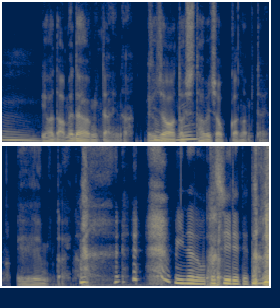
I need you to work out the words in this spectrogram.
うん。いやダメだよみたいなえ、そうね。じゃあ私食べちゃおっかなみたいな。えー、みたいな。みんなで陥れてたの。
